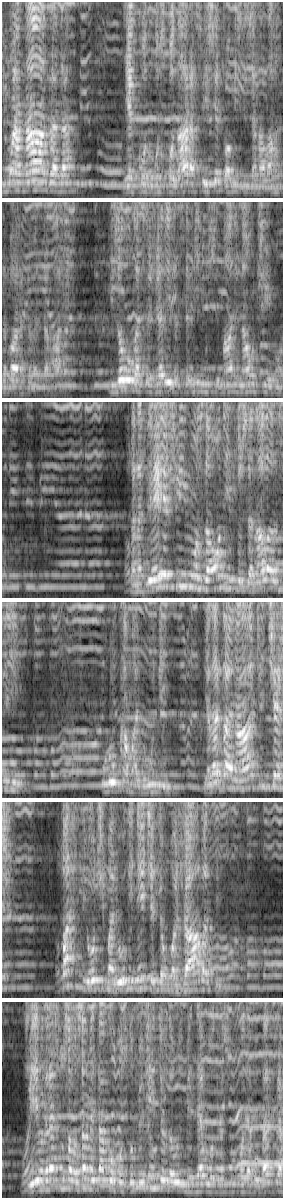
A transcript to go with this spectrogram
i moja nagrada je kod gospodara svih svjetova, misli se na Allah tabaraka wa ta'ala. Iz ovoga se želi da se mi muslimani naučimo da ne težimo za onim što se nalazi u rukama ljudi. Jer na taj način ćeš pasti očima ljudi, nećete uvažavati. Vidimo da Resul sa osaname tako postupio, nije htio da uzme devu od Resul od Ebu Bekra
